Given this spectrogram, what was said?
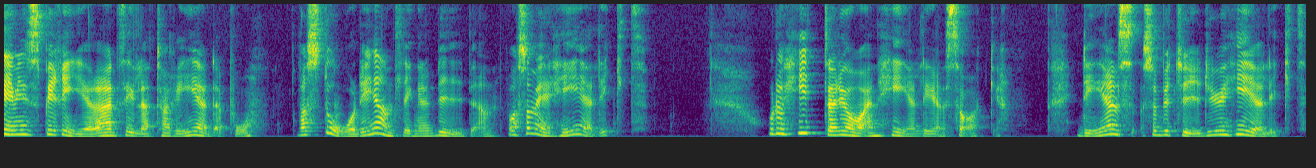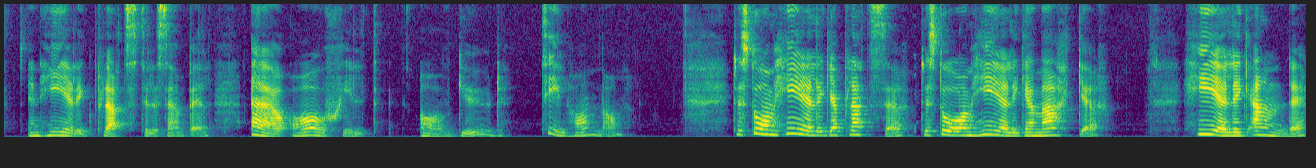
blev inspirerad till att ta reda på vad står det egentligen i Bibeln, vad som är heligt. Och då hittade jag en hel del saker. Dels så betyder ju heligt, en helig plats till exempel, är avskilt av Gud till honom. Det står om heliga platser, det står om heliga marker, helig ande,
